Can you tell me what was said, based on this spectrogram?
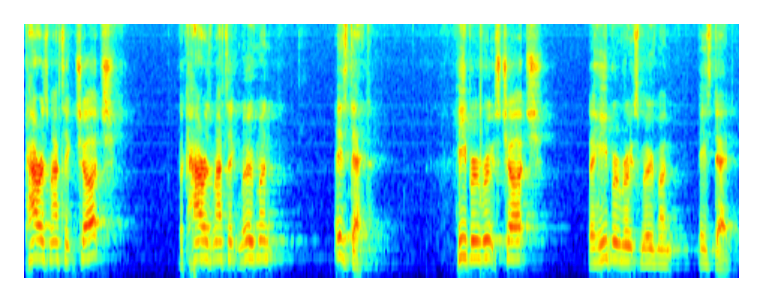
charismatic church, the charismatic movement, is dead. Hebrew Roots Church, the Hebrew Roots movement is dead.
